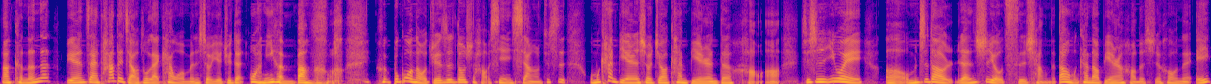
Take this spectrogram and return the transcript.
那可能呢，别人在他的角度来看我们的时候，也觉得哇，你很棒哦。不过呢，我觉得这都是好现象，就是我们看别人的时候，就要看别人的好啊。其实因为呃，我们知道人是有磁场的。当我们看到别人好的时候呢，诶，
